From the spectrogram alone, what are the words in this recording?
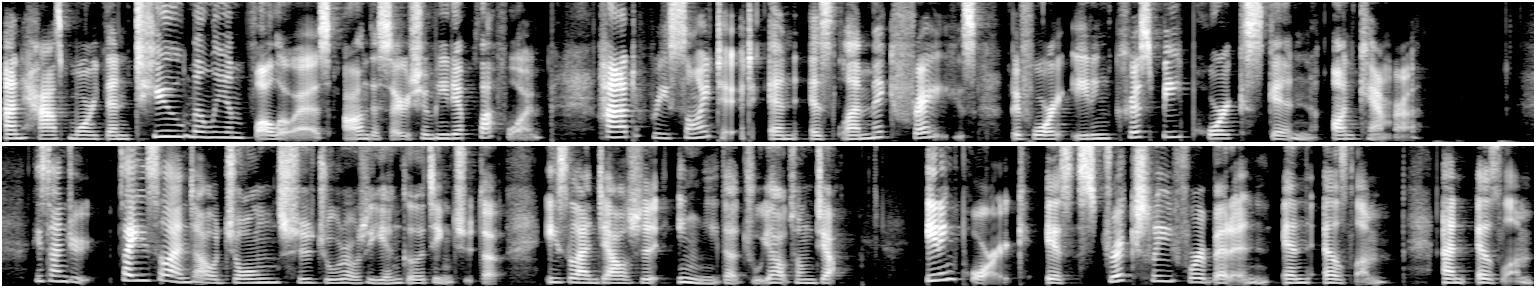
and has more than 2 million followers on the social media platform, had recited an Islamic phrase before eating crispy pork skin on camera. 第三句，在伊斯兰教中，吃猪肉是严格禁止的。伊斯兰教是印尼的主要宗教。Eating pork is strictly forbidden in Islam, and Islam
